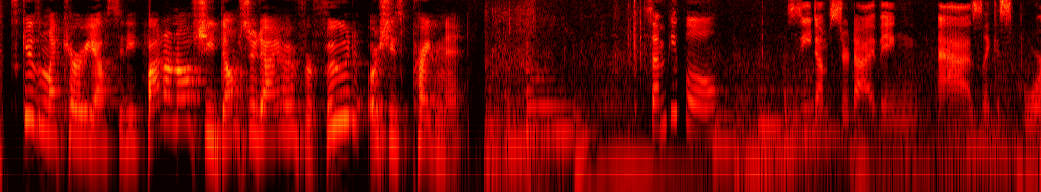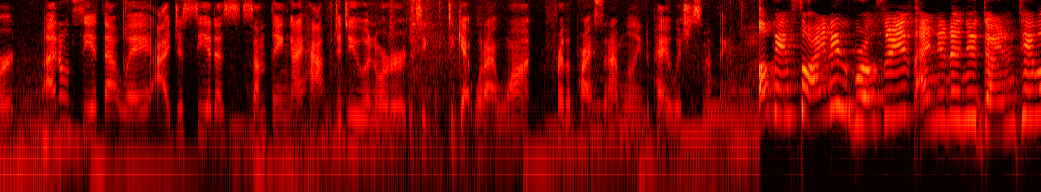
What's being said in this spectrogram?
Excuse my curiosity, but I don't know if she dumpster diving for food or she's pregnant. Some people see dumpster diving as like a sport. I don't see it that way. I just see it as something I have to do in order to, to get what I want for the price that I'm willing to pay, which is nothing. Okay, so I need groceries, I need a new dining table,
